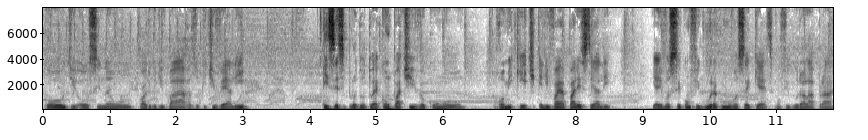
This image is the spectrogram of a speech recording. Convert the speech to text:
Code, ou se não o código de barras, o que tiver ali. E se esse produto é compatível com o HomeKit, ele vai aparecer ali. E aí você configura como você quer. Você configura lá para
